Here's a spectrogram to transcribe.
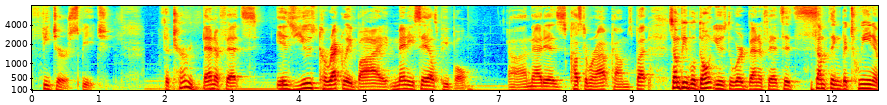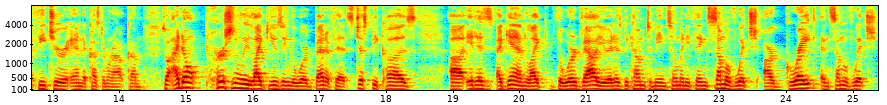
feature speech. The term benefits is used correctly by many salespeople, uh, and that is customer outcomes. But some people don't use the word benefits. It's something between a feature and a customer outcome. So I don't personally like using the word benefits just because. Uh, it has again like the word value it has become to mean so many things some of which are great and some of which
